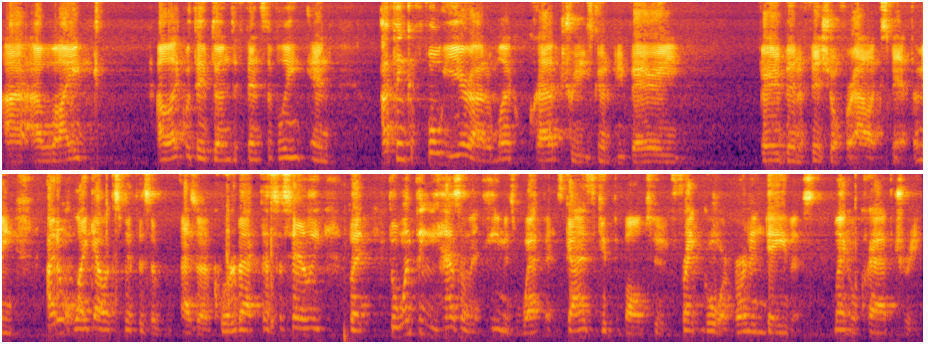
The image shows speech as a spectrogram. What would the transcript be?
I, I like I like what they've done defensively, and I think a full year out of Michael Crabtree is going to be very, very beneficial for Alex Smith. I mean, I don't like Alex Smith as a as a quarterback necessarily, but the one thing he has on that team is weapons, guys to get the ball to. Frank Gore, Vernon Davis, Michael Crabtree.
